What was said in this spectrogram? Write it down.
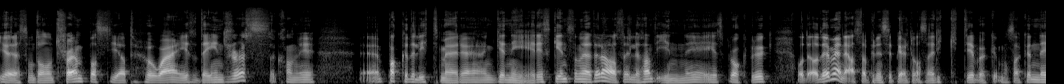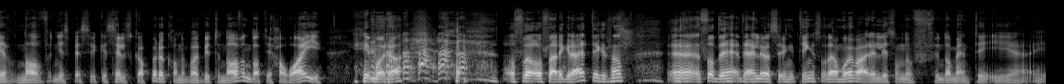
gjøre som Donald Trump og si at Hawaii is dangerous. Så kan vi pakke det litt mer eh, generisk inn, som det heter. Altså, sant, inn i, i, språkbruk. Og det, og det, mener jeg altså prinsipielt også er riktige bøker. Man skal ikke nevne navn i spesifikke selskaper. Da kan du bare bytte navn da, til Hawaii i morgen. og, så, og, så, er det greit, ikke sant. Eh, så det, det, løser ingenting. Så det må jo være litt sånn noe fundament i, i,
